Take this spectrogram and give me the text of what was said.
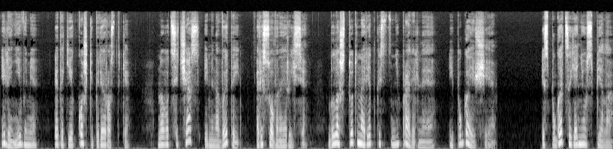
и ленивыми, этакие кошки-переростки — но вот сейчас, именно в этой рисованной рысе, было что-то на редкость неправильное и пугающее. Испугаться я не успела,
